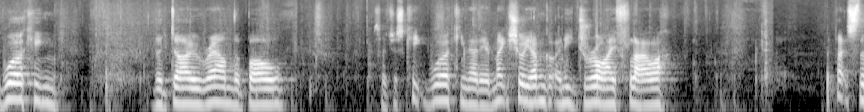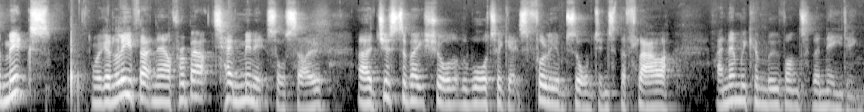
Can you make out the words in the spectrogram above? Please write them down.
working the dough round the bowl so just keep working that in, make sure you haven't got any dry flour. That's the mix. We're going to leave that now for about 10 minutes or so uh, just to make sure that the water gets fully absorbed into the flour and then we can move on to the kneading.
